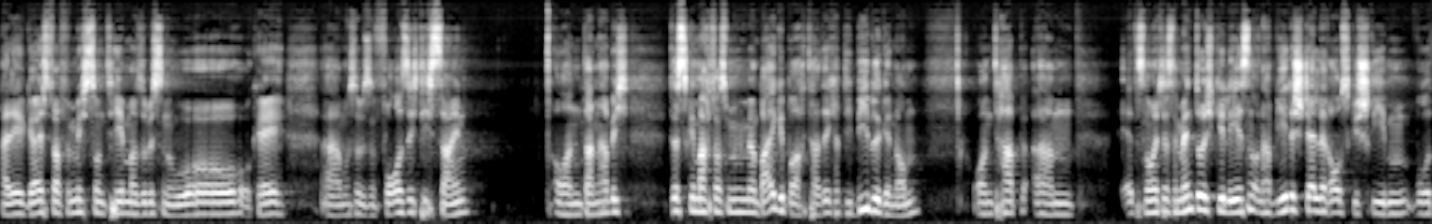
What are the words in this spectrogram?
Heiliger Geist war für mich so ein Thema, so ein bisschen, wow, okay, äh, muss ein bisschen vorsichtig sein. Und dann habe ich das gemacht, was man mir beigebracht hatte. Ich habe die Bibel genommen und habe ähm, das Neue Testament durchgelesen und habe jede Stelle rausgeschrieben, wo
